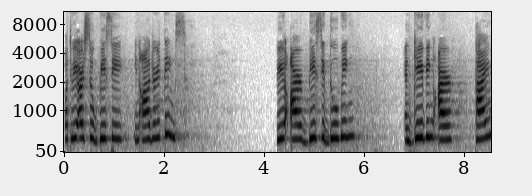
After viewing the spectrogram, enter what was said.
But we are so busy in other things. We are busy doing and giving our time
